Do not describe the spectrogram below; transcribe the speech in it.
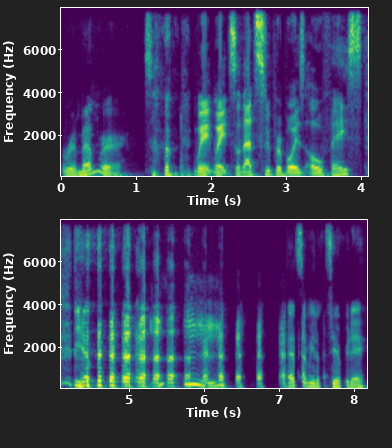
remember. So, wait, wait. So that's Superboy's O face. Yep. Mm. That's something you don't see every day.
